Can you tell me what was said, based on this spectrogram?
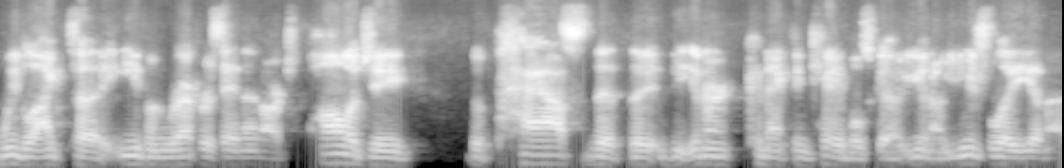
we like to even represent in our topology the paths that the, the interconnecting cables go. You know, usually in, a,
